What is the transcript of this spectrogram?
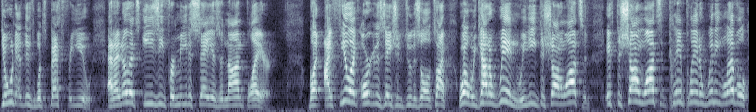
doing it. What's best for you. And I know that's easy for me to say as a non-player. But I feel like organizations do this all the time. Well, we got to win. We need Deshaun Watson. If Deshaun Watson can't play at a winning level,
